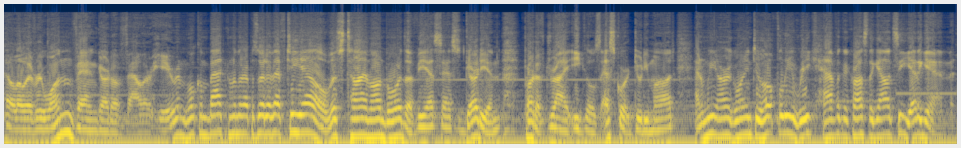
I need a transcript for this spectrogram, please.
Hello everyone, Vanguard of Valor here, and welcome back to another episode of FTL, this time on board the VSS Guardian, part of DryEagle's escort duty mod, and we are going to hopefully wreak havoc across the galaxy yet again.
